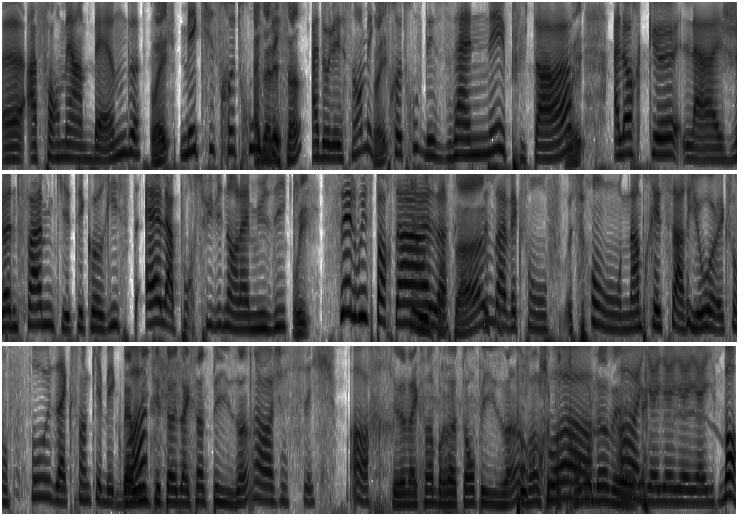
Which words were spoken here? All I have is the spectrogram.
euh, a formé un band, Oui. mais qui se retrouve des- Adolescent. mais Oui. qui se retrouve des années plus tard, Oui. alors que la jeune femme qui était choriste, elle a poursuivi dans la musique. C'est Louise Portal. C'est ça, avec son, son impresario, avec son faux accent québécois. Ben oui, qui est un accent de paysan, Oh, je sais. Oh, qui est un accent breton paysan. pourquoi? Genre, je sais pas trop, là, mais. Aïe, aïe, aïe, aïe. Bon,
